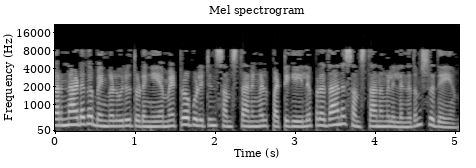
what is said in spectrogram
കർണാടക ബംഗളൂരു തുടങ്ങിയ മെട്രോപൊളിറ്റൻ സംസ്ഥാനങ്ങൾ പട്ടികയിലെ പ്രധാന സംസ്ഥാനങ്ങളില്ലെന്നതും ശ്രദ്ധേയം.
